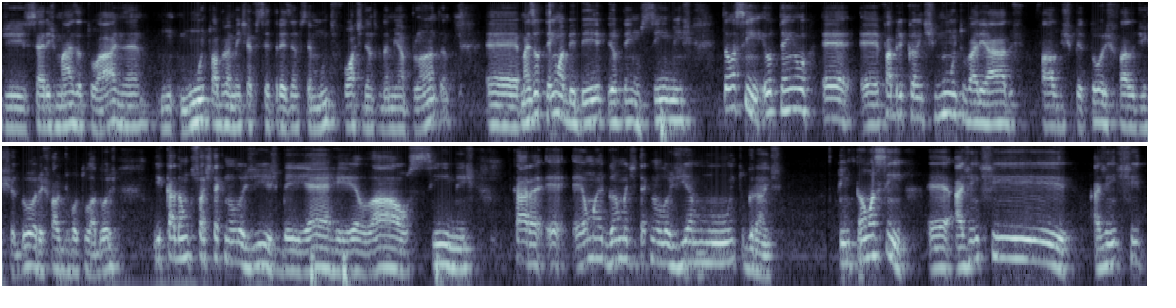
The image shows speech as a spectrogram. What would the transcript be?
de séries mais atuais, né? Muito, obviamente, FC300 é muito forte dentro da minha planta. É, mas eu tenho um ABB, eu tenho um Siemens. Então, assim, eu tenho é, é, fabricantes muito variados, falo de inspetores, falo de enchedoras, falo de rotuladores, e cada um com suas tecnologias, BR, Elau, Siemens. Cara, é, é uma gama de tecnologia muito grande. Então, assim, é, a gente a gente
